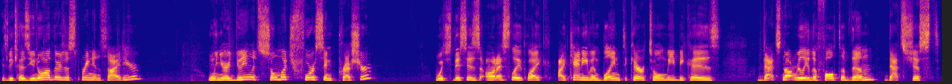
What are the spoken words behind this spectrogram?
is because you know how there's a spring inside here? When you're doing with so much force and pressure, which this is honestly like, I can't even blame Takara Tomy because that's not really the fault of them. That's just,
